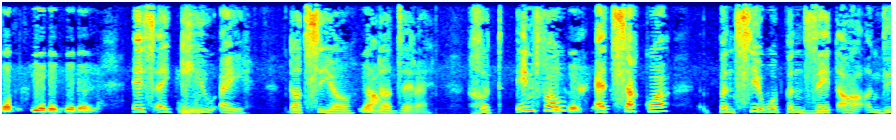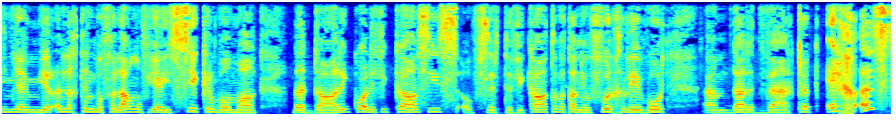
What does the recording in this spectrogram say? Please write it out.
dot C O dot Z A. S A Q A dot C O dot Z A. Goed, info@sakwa.co.za .co.za indien jy meer inligting wil verlang of jy seker wil maak dat daardie kwalifikasies of sertifikate wat aan jou voorgelê word, ehm um, dat dit werklik eg is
